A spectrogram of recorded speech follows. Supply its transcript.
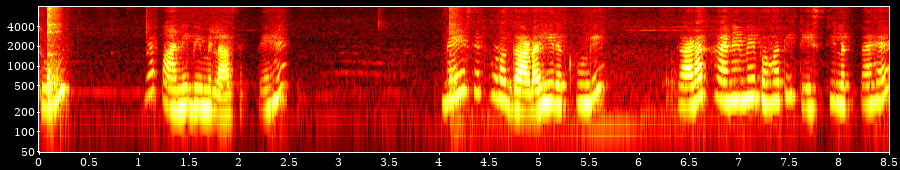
दूध या पानी भी मिला सकते हैं। मैं इसे थोड़ा गाढ़ा ही रखूँगी। गाढ़ा खाने में बहुत ही टेस्टी लगता है।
